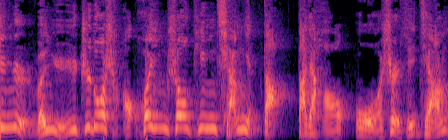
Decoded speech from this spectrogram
今日文娱知多少？欢迎收听强眼道。大家好，我是徐强。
